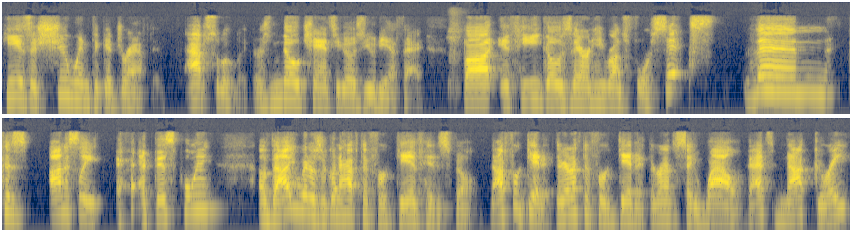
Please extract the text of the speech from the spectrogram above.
he is a shoe in to get drafted. Absolutely, there's no chance he goes UDFA. But if he goes there and he runs four six, then because honestly, at this point, evaluators are going to have to forgive his film. Not forget it. They're going to have to forgive it. They're going to have to say, wow, that's not great,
